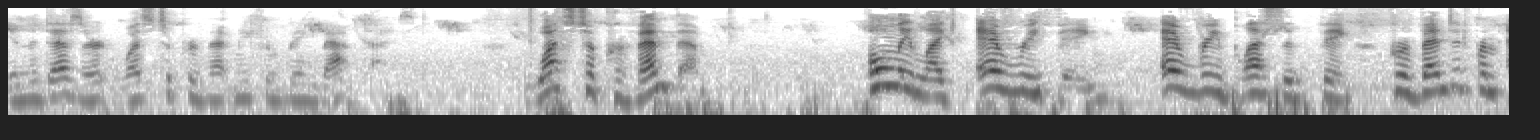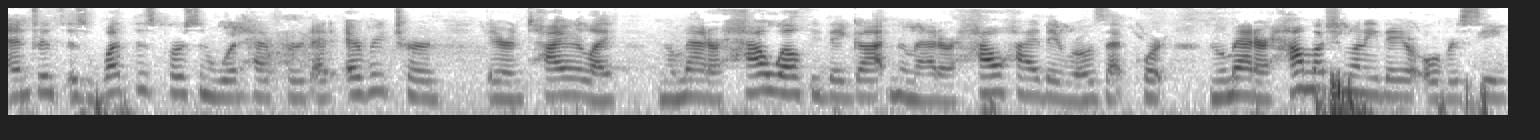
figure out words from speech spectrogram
in the desert. What's to prevent me from being baptized? What's to prevent them? Only like everything, every blessed thing prevented from entrance is what this person would have heard at every turn their entire life, no matter how wealthy they got, no matter how high they rose at court, no matter how much money they are overseeing.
